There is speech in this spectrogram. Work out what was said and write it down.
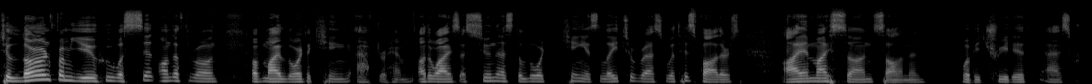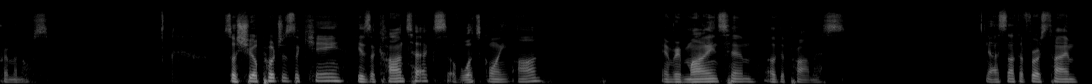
to learn from you who will sit on the throne of my lord the king after him. Otherwise, as soon as the lord king is laid to rest with his fathers, I and my son Solomon will be treated as criminals. So she approaches the king, gives a context of what's going on, and reminds him of the promise. Now, it's not the first time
